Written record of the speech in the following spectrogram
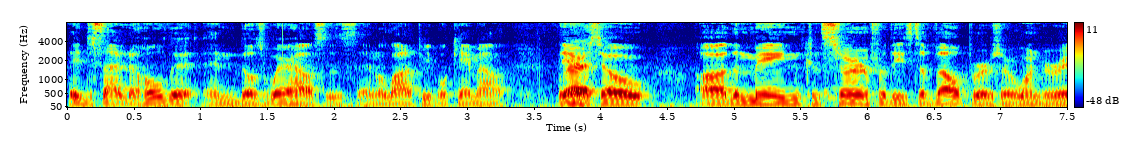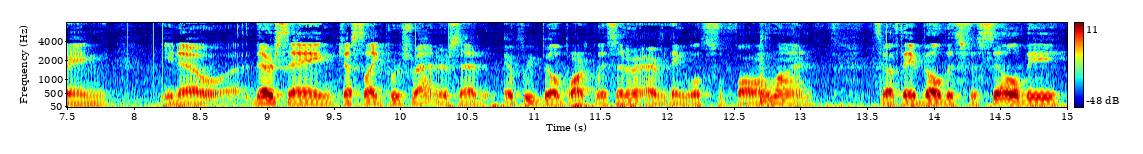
They decided to hold it in those warehouses, and a lot of people came out there. Right. So uh, the main concern for these developers are wondering, you know, they're saying just like Bruce Ratner said, if we build Barclays Center, everything will fall in line. So if they build this facility,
